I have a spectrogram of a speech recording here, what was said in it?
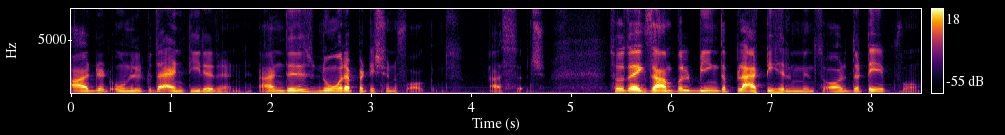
added only to the anterior end and there is no repetition of organs as such. So the example being the platyhelminths or the tapeworm.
